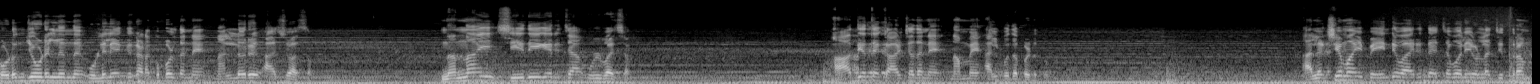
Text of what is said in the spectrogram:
കൊടുംചൂടിൽ നിന്ന് ഉള്ളിലേക്ക് കടക്കുമ്പോൾ തന്നെ നല്ലൊരു ആശ്വാസം. നന്നായി ശീതീകരിച്ച ഉൾവശം. ആദ്യത്തെ കാഴ്ച തന്നെ നമ്മെ അത്ഭുതപ്പെടുത്തും. അലക്ഷ്യമായി പെയിന്റ് വാരിത്തേച്ച പോലെയുള്ള ചിത്രം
